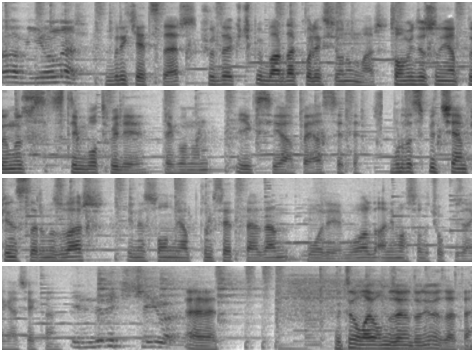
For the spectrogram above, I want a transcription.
Ha milyonlar. Briketler. Şurada küçük bir bardak koleksiyonum var. Son videosunu yaptığımız Steamboat Willie. Lego'nun ilk siyah beyaz seti. Burada Speed Champions'larımız var. Yine son yaptığım setlerden voley. Bu arada animasyonu çok güzel gerçekten. Elinde de çiçeği var. Evet. Bütün olay onun üzerine dönüyor zaten.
